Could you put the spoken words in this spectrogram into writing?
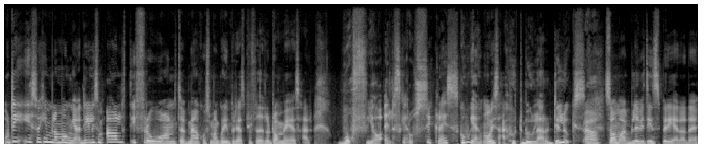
och det är så himla många. Det är liksom allt ifrån typ människor som man går in på deras profil och de är så här, Woff, jag älskar att cykla i skogen och är så här hurtbullar deluxe Ja. som har blivit inspirerade.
